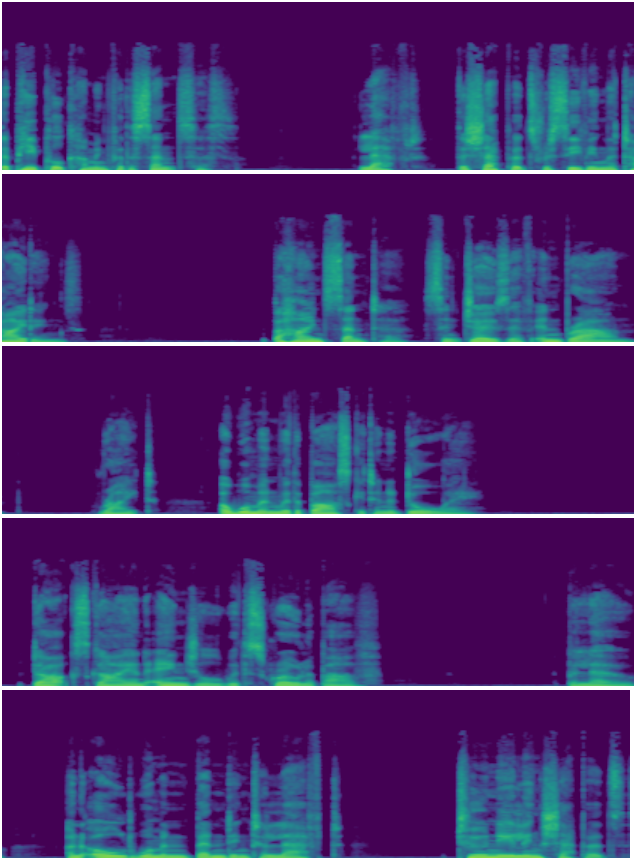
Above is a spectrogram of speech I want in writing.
the people coming for the census. Left, the shepherds receiving the tidings. Behind centre, St. Joseph in brown, Right, a woman with a basket in a doorway. Dark sky and angel with scroll above. Below, an old woman bending to left. Two kneeling shepherds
